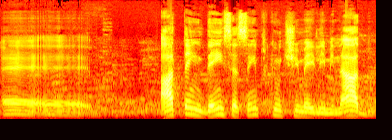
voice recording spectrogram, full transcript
É, é, a tendência é sempre que um time é eliminado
